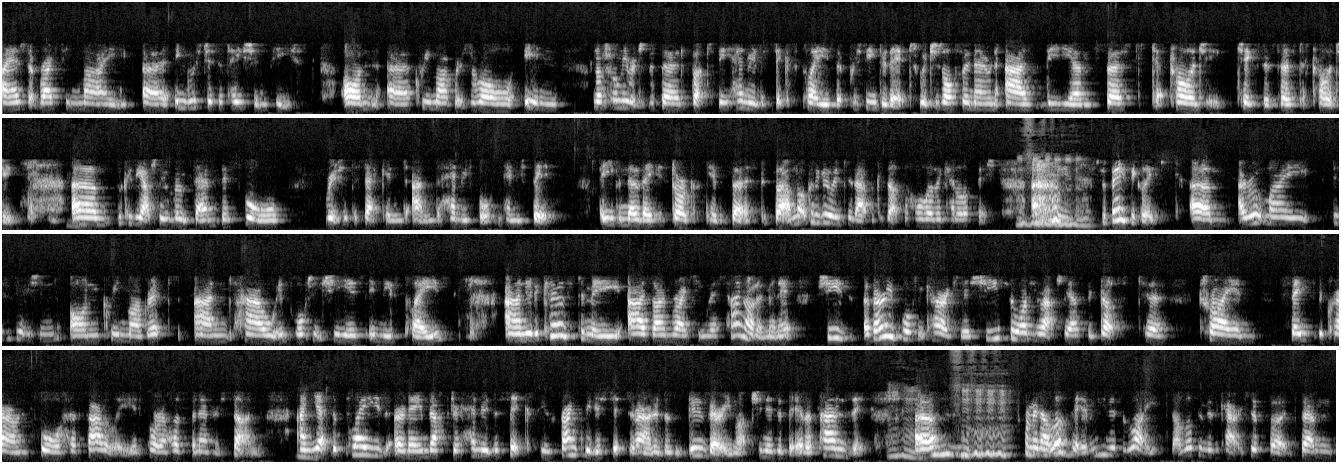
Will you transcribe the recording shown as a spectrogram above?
I ended up writing my uh, English dissertation piece on uh, Queen Margaret's role in not only Richard III, but the Henry VI plays that preceded it, which is also known as the um, first tetralogy, Shakespeare's first tetralogy, um, because he actually wrote them before Richard II and the Henry IV and Henry V, even though they historically came first. But I'm not going to go into that because that's a whole other kettle of fish. um, so basically, um, I wrote my dissertation on Queen Margaret and how important she is in these plays. And it occurs to me as I'm writing this, hang on a minute, she's a very important character. She's the one who actually has the guts to try and save the crown for her family and for her husband and her son. And yet the plays are named after Henry VI, who frankly just sits around and doesn't do very much and is a bit of a pansy. Mm-hmm. Um, I mean, I love him. He's a delight. I love him as a character, but um,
